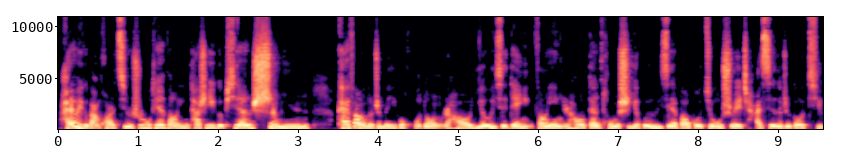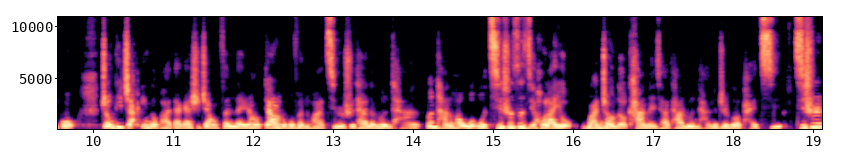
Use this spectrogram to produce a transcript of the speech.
还有一个板块其实是露天放映，它是一个偏市民开放的这么一个活动，然后也有一些电影放映，然后但同时也会有一些包括酒水、茶歇的这个提供。整体展映的话大概是这样分类。然后第二个部分的话，其实是它的论坛。论坛的话，我我其实自己后来有。完整的看了一下它论坛的这个排期，其实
